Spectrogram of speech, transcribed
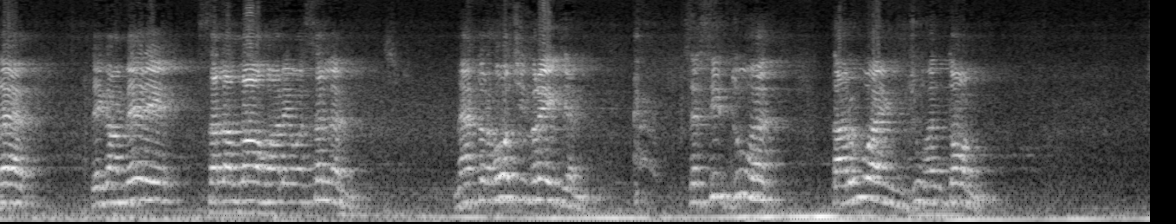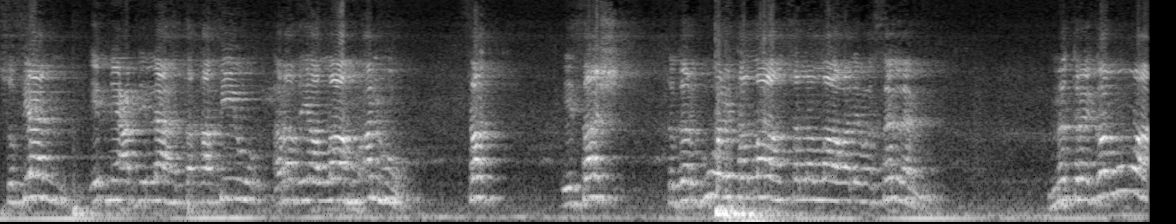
Dhe pejgamberi sallallahu alaihi wasallam na tërhoqi vërejtjen se si duhet ta ruajmë gjuhën tonë. Sufjan ibn Abdillah Thakafiu radhiyallahu anhu thot I thashë të dërguarit të Allahut sallallahu alaihi wasallam, më trego mua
